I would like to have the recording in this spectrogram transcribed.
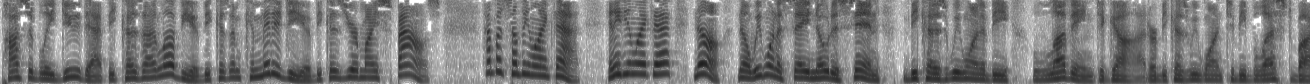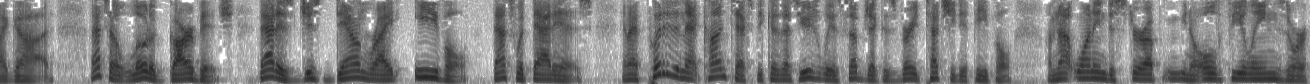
possibly do that because I love you, because I'm committed to you, because you're my spouse. How about something like that? Anything like that? No, no, we want to say no to sin because we want to be loving to God or because we want to be blessed by God. That's a load of garbage. That is just downright evil. That's what that is. And I put it in that context because that's usually a subject that's very touchy to people. I'm not wanting to stir up, you know, old feelings or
